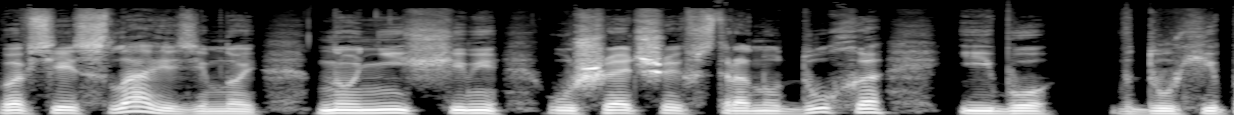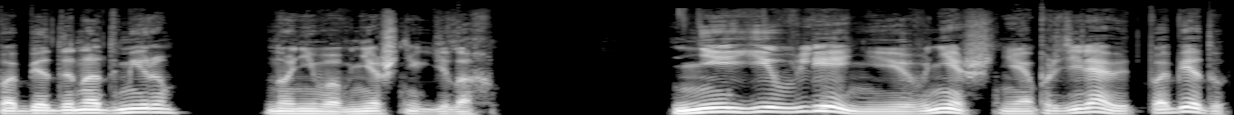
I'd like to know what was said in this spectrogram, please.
во всей славе земной, но нищими, ушедших в страну духа, ибо в духе победа над миром, но не во внешних делах. Не явления внешние определяют победу,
